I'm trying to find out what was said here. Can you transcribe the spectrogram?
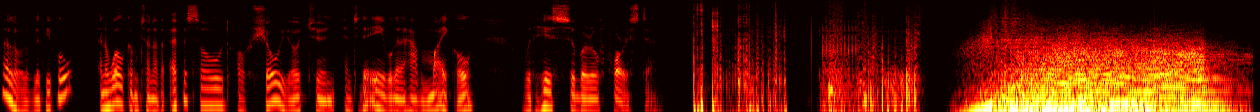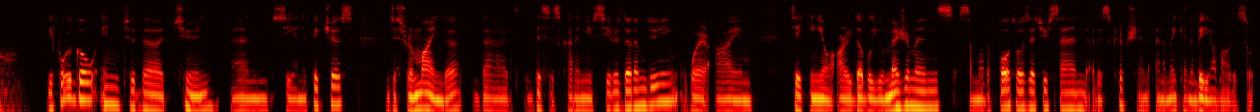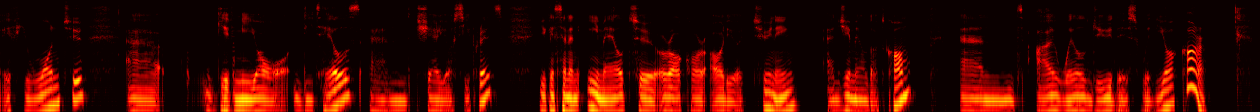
Hello, lovely people, and welcome to another episode of Show Your Tune. And today we're going to have Michael with his Subaru Forester. Before we go into the tune and see any pictures, just reminder that this is kind of new series that I'm doing where I'm taking your REW measurements, some of the photos that you send, a description, and I'm making a video about it. So if you want to uh, give me your details and share your secrets, you can send an email to rawcaraudiotuning at gmail.com and I will do this with your car.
